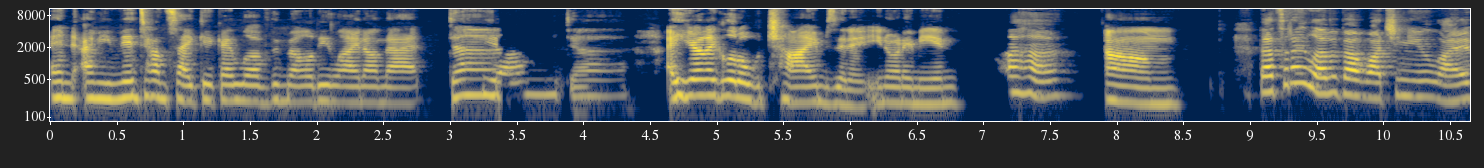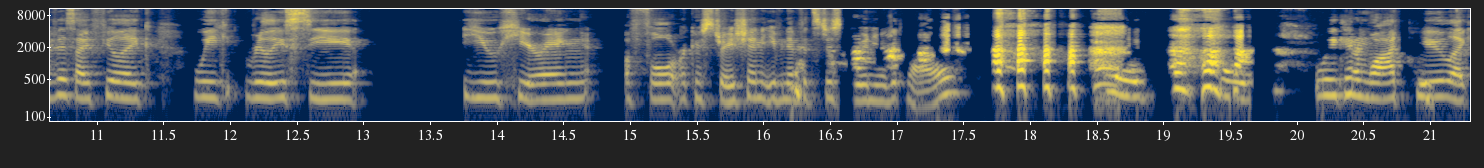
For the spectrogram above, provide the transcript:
and I mean, Midtown Psychic, I love the melody line on that. Da, da. I hear like little chimes in it. You know what I mean? Uh-huh. Um, That's what I love about watching you live is I feel like we really see you hearing a full orchestration, even if it's just you and your guitar. Like, we can watch you like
